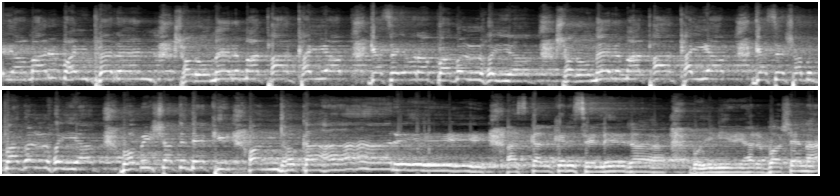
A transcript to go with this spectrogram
এই আমার বয়ফ্রেন্ড শরমের মাথা খাইয়া গেছে, ওরা পাগল হইয়া। শরমের মাথা খাইয়া গেছে, সব পাগল হইয়া। ভবিষ্যৎ দেখি অন্ধকারে। আজকালকের ছেলেরা বই নিয়ে আর বসে না।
